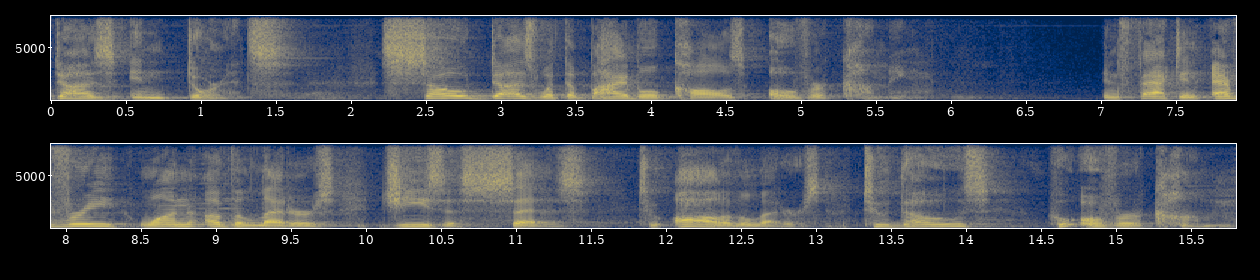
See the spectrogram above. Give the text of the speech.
does endurance. So does what the Bible calls overcoming. In fact, in every one of the letters, Jesus says to all of the letters, to those who overcome.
